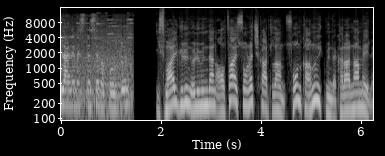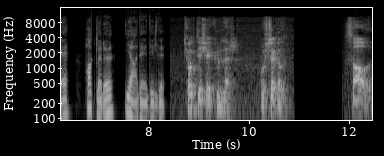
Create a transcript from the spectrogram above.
ilerlemesine sebep oldu. İsmail Gül'ün ölümünden 6 ay sonra çıkartılan son kanun hükmünde kararnameyle hakları iade edildi. Çok teşekkürler. Hoşça kalın. Sağ olun.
